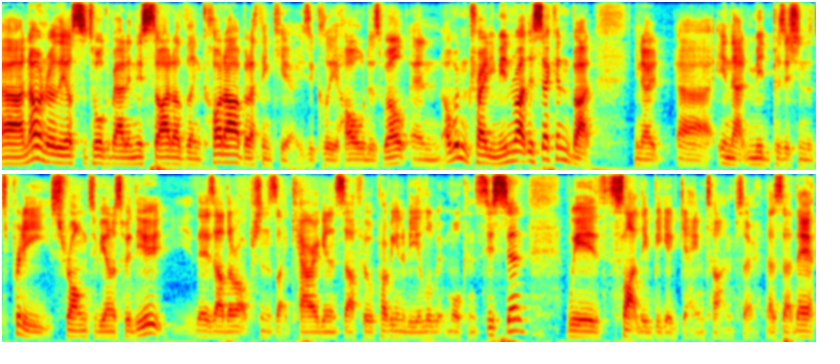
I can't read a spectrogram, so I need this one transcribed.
Uh, no one really else to talk about in this side other than Cotter, but I think yeah, he's a clear hold as well. And I wouldn't trade him in right this second, but you know, uh, in that mid position that's pretty strong, to be honest with you. There's other options like Carrigan and stuff who are probably going to be a little bit more consistent with slightly bigger game time. So that's that there.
